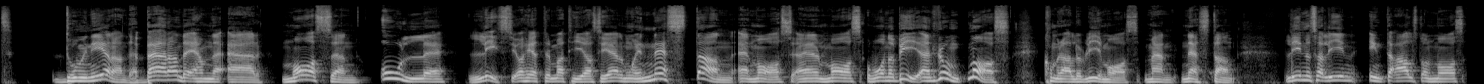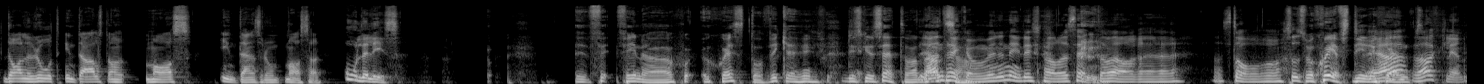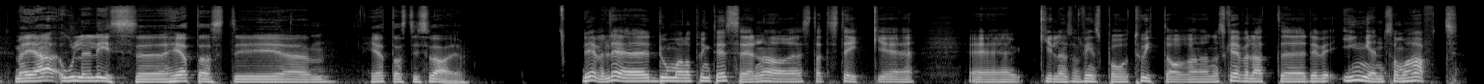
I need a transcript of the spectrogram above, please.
dominerande, bärande ämne är masen Olle Liss. Jag heter Mattias Hjelm och är nästan en mas. Jag är en mas wannabe, en rumpmas. Kommer aldrig bli mas, men nästan. Linus Alin, inte alls någon mas. Daniel Roth, inte alls någon mas. Inte ens rumpmasar. Olle Liss. F- fina ge- gester. Vilka, du skulle sett hur han Jag dansar. tänker om ni lyssnare hade sett de här. Eh, han står och... Ser ut som en Ja, chefsdirigent. verkligen. Men ja, Olle Liss, eh, hetast i, eh, hetast i Sverige. Det är väl det domarna.se, den här eh, statistik killen som finns på Twitter. Han skrev väl att det är väl ingen som har haft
